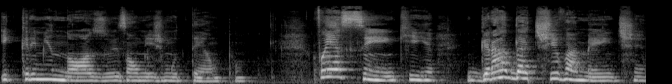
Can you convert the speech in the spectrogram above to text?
e criminosos ao mesmo tempo. Foi assim que, gradativamente,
